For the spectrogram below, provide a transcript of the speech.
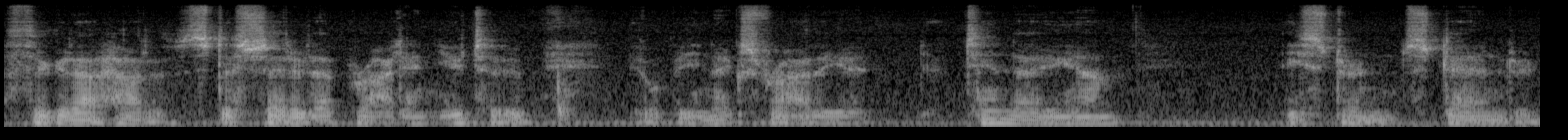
figured out how to, to set it up right in YouTube, it'll be next Friday at 10 a.m. Eastern Standard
